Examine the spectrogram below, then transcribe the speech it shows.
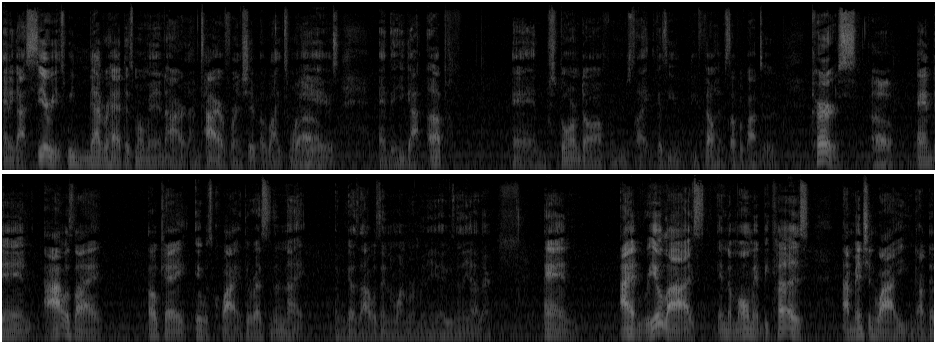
And it got serious. We never had this moment in our entire friendship of like 20 Wow. years. And then he got up and stormed off and was like, because he, he felt himself about to curse. Oh. And then I was like, okay, it was quiet the rest of the night. Because I was in one room and he, he was in the other. And I had realized in the moment because I mentioned why he, at the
